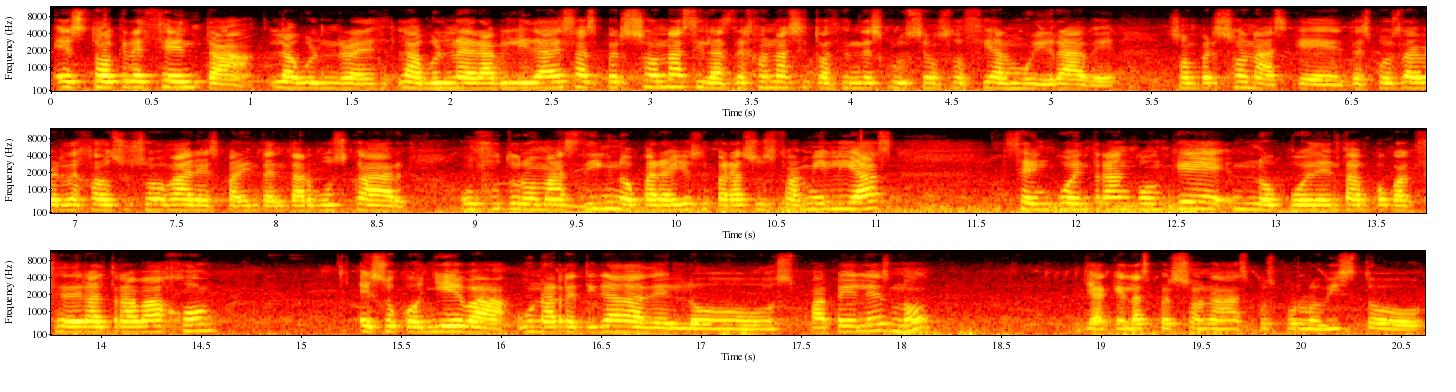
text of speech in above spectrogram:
esto acrecenta la vulnerabilidad de esas personas y las deja en una situación de exclusión social muy grave. Son personas que después de haber dejado sus hogares para intentar buscar un futuro más digno para ellos y para sus familias, se encuentran con que no pueden tampoco acceder al trabajo. Eso conlleva una retirada de los papeles, ¿no? ya que las personas, pues por lo visto,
